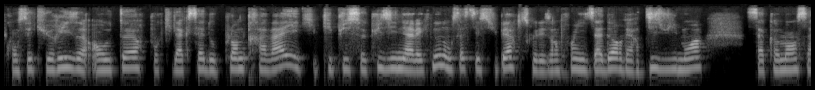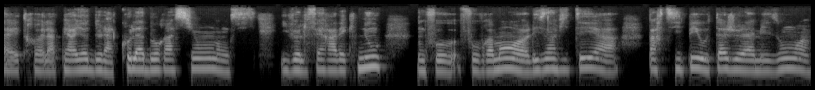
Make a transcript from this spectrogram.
qu'on sécurise en hauteur pour qu'il accède au plan de travail et qu'il puisse cuisiner avec nous. Donc, ça, c'est super parce que les enfants, ils adorent vers 18 mois. Ça commence à être la période de la collaboration. Donc, ils veulent faire avec nous. Donc, il faut, faut, vraiment les inviter à participer aux tâches de la maison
